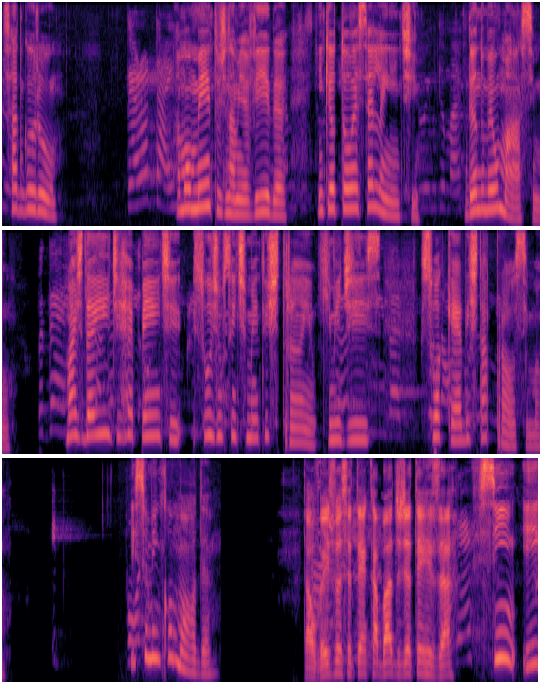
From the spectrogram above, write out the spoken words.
Sadhguru, há momentos na minha vida em que eu estou excelente, dando o meu máximo. Mas daí, de repente, surge um sentimento estranho que me diz, sua queda está próxima. Isso me incomoda. Talvez você tenha acabado de aterrizar. Sim, e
